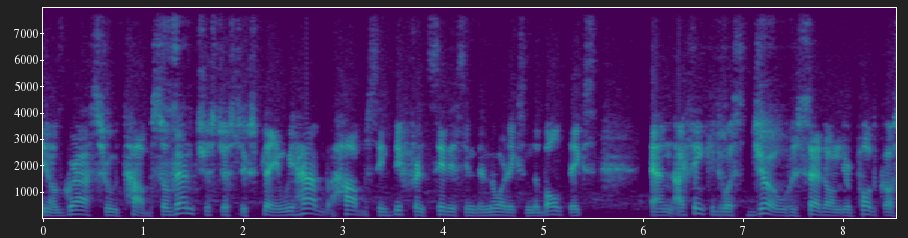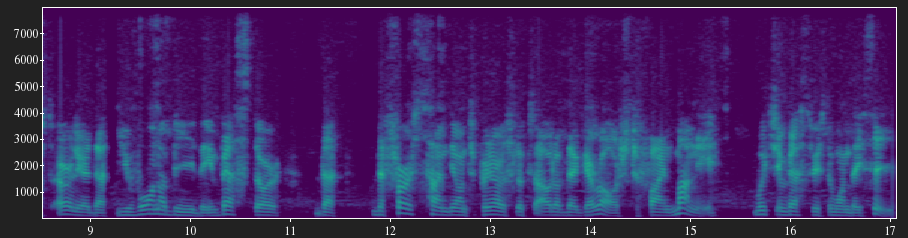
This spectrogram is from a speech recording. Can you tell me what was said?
you know, grassroots hubs. So VNTRS, just to explain, we have hubs in different cities in the Nordics and the Baltics. And I think it was Joe who said on your podcast earlier that you want to be the investor that the first time the entrepreneurs looks out of their garage to find money which investor is the one they see.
